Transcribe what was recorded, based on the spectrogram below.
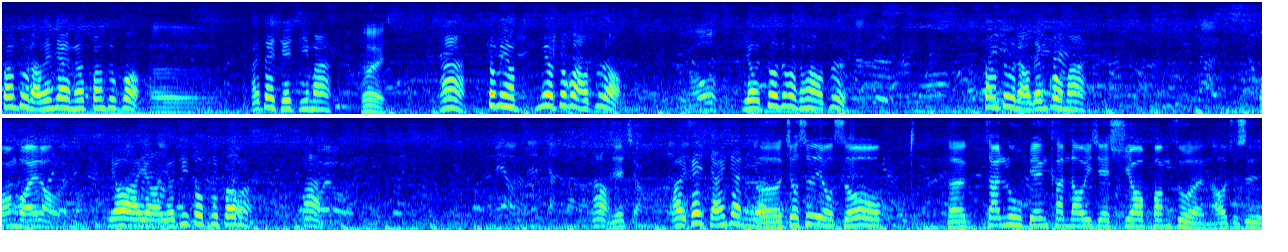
帮助老人家有没有帮助过？呃，还在学习吗？对。啊，都没有没有做过好事哦。有有做过什么好事？帮助老人过吗？关怀老人吗？有啊有啊有去做志工啊。啊。直接讲好，直接讲。好，可以讲一下你。呃，就是有时候，呃，在路边看到一些需要帮助的人，然后就是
